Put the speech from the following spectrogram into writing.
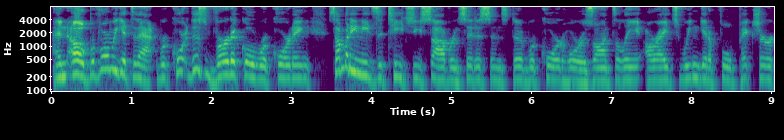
And oh, before we get to that, record this vertical recording. Somebody needs to teach these sovereign citizens to record horizontally. All right, so we can get a full picture.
